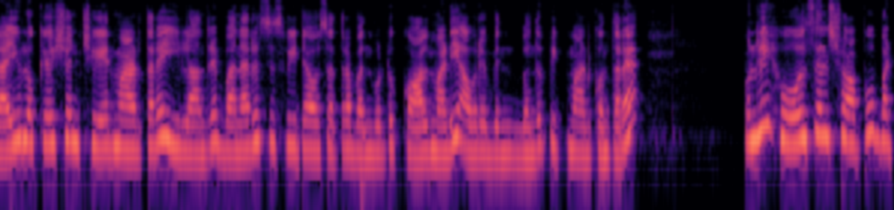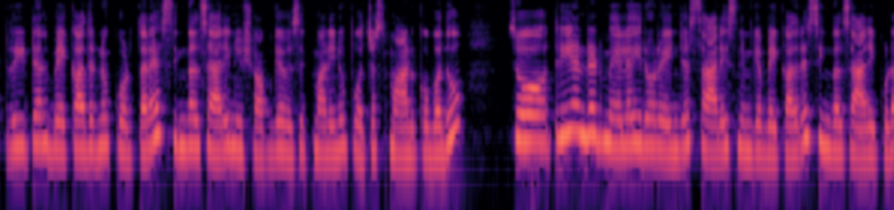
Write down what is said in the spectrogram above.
ಲೈವ್ ಲೊಕೇಶನ್ ಶೇರ್ ಮಾಡ್ತಾರೆ. ಇಲ್ಲಾಂದರೆ ಬನಾರಸ್ ಸ್ವೀಟ್ ಹೌಸ್ ಹತ್ರ ಬಂದ್ಬಿಟ್ಟು ಕಾಲ್ ಮಾಡಿ, ಅವರೇ ಬಂದು ಪಿಕ್ ಮಾಡ್ಕೊತಾರೆ. Only wholesale shop but retail ಬೇಕಾದ್ರೂ ಕೊಡ್ತಾರೆ. ಸಿಂಗಲ್ ಸ್ಯಾರಿ ನೀವು ಶಾಪ್ಗೆ ವಿಸಿಟ್ ಮಾಡಿನೂ ಪರ್ಚೇಸ್ ಮಾಡ್ಕೋಬೋದು. ಸೊ ತ್ರೀ ಹಂಡ್ರೆಡ್ ಮೇಲೆ ಇರೋ ರೇಂಜಸ್ ಸ್ಯಾರೀಸ್ ನಿಮಗೆ ಬೇಕಾದರೆ ಸಿಂಗಲ್ ಸ್ಯಾರಿ ಕೂಡ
